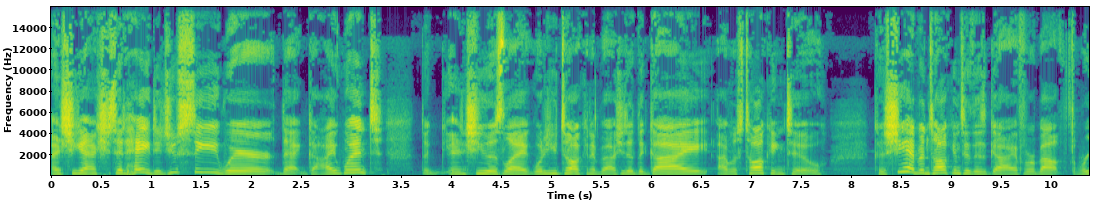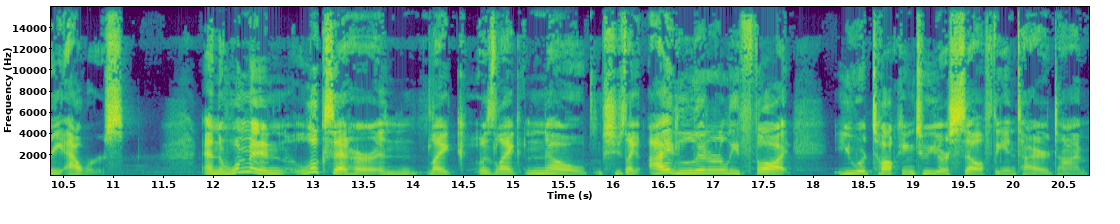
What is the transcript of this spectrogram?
and she actually said, "Hey, did you see where that guy went?" The, and she was like, "What are you talking about?" She said, "The guy I was talking to." Because she had been talking to this guy for about three hours. And the woman looks at her and like was like, "No." She's like, "I literally thought you were talking to yourself the entire time."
